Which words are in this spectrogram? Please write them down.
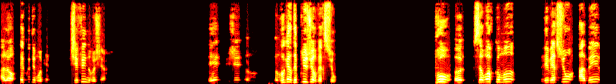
Alors, écoutez-moi bien. J'ai fait une recherche. Et j'ai regardé plusieurs versions pour euh, savoir comment les versions avaient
